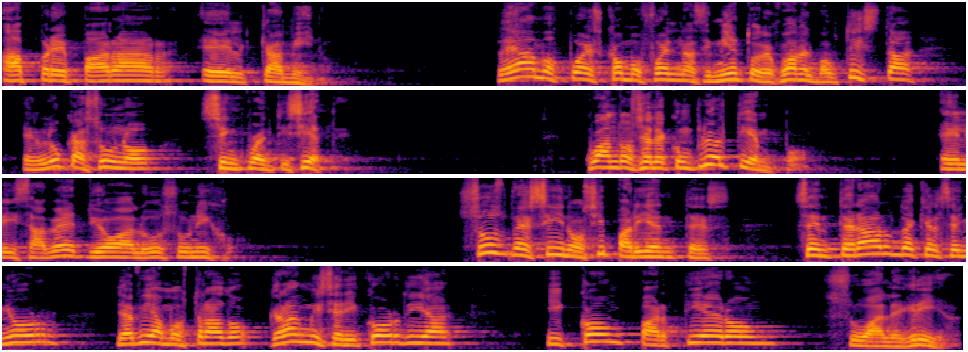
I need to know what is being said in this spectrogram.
a preparar el camino. Leamos pues cómo fue el nacimiento de Juan el Bautista en Lucas 1, 57. Cuando se le cumplió el tiempo, Elizabeth dio a luz un hijo. Sus vecinos y parientes se enteraron de que el Señor le había mostrado gran misericordia y compartieron su alegría.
